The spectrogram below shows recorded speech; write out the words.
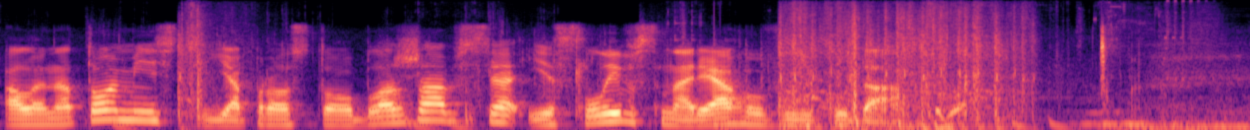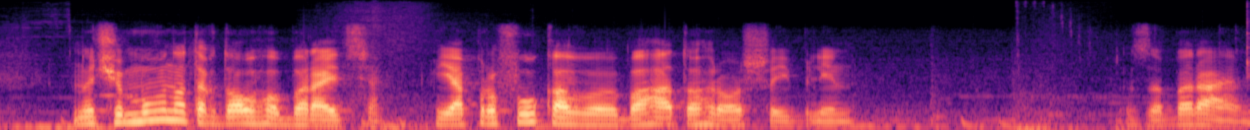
Але натомість я просто облажався і слив снарягу в нікуди. Ну чому воно так довго береться? Я профукав багато грошей, блін. Забираємо.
